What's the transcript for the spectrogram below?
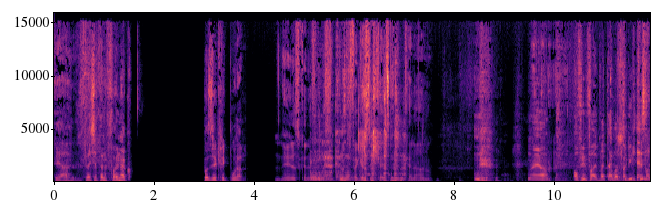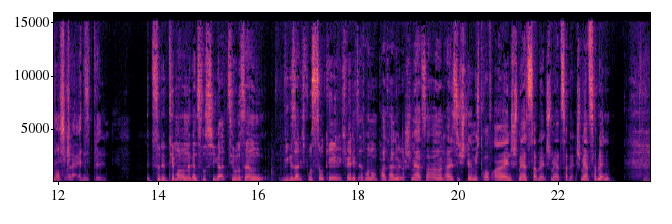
Ja, vielleicht hat er eine Vollnarkose gekriegt, Bruder. Nee, das ist keine oh, Vergesslichkeitspillen, keine Ahnung. naja, auf jeden Fall, was aber zu dem Thema noch. Äh, zu dem Thema noch eine ganz lustige Aktion ist. Wie gesagt, ich wusste, okay, ich werde jetzt erstmal noch ein paar Tage wieder Schmerzen haben. Das heißt, ich stelle mich drauf ein, Schmerztabletten, Schmerztabletten, Schmerztabletten. Hm.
